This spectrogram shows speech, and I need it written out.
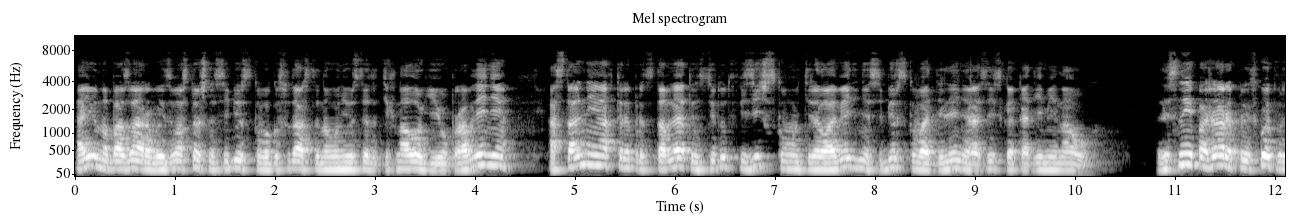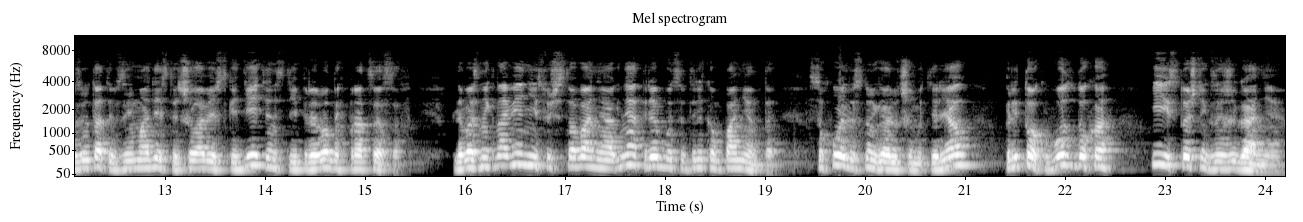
Аюна Базарова из Восточно-Сибирского государственного университета технологии и управления – Остальные авторы представляют Институт физического материаловедения Сибирского отделения Российской Академии Наук. Лесные пожары происходят в результате взаимодействия человеческой деятельности и природных процессов. Для возникновения и существования огня требуются три компонента – сухой лесной горючий материал, приток воздуха и источник зажигания.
